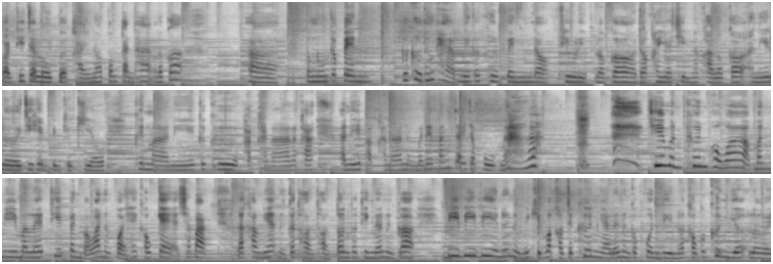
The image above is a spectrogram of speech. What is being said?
ก่อนที่จะโรยเปลือกไข่เนาะป้องกันทากแล้วก็ตรงนู้นก็เป็นก็คือทั้งแถบนี้ก็คือเป็นดอกทิวลิป แล้วก็ดอกไฮยาชินนะคะ แล้วก็อันนี้เลยที่เห็นเป็นเขียวๆขึ้นมานี้ก็คือผักคะน้านะคะ อันนี้ผักคะน้าหนึ่งไม่ได้ตั้งใจจะปลูกนะ ที่มันขึ้นเพราะว่ามันมีเมล็ดที่เป็นแบบว่าหนึ่งปล่อยให้เขาแก่ใช่ปะแล้วคราวนี้หนึ่งก็ถอนถอนต้นก็ทิ้งแล้วหนึ่งก็บี้บี้บี้นึกหนึ่งไม่คิดว่าเขาจะขึ้นไงแล้วหนึ่งก็พรวนดินแล้วเขาก็ขึ้นเยอะเลย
